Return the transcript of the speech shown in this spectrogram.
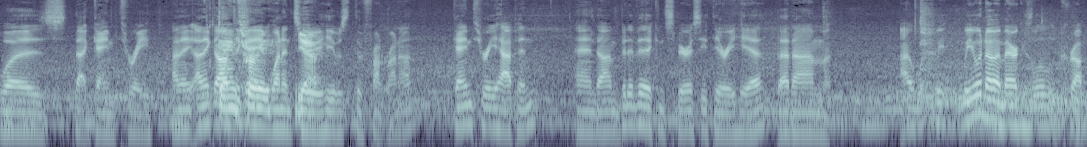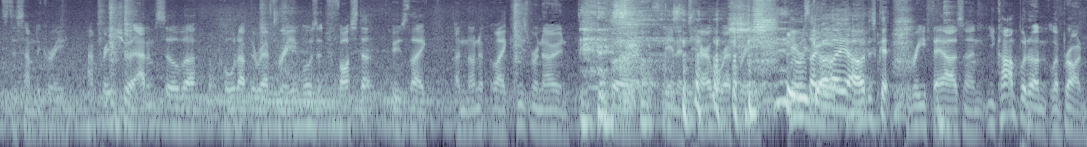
was that game three. I think I think Game after three, game one and two, yeah. he was the front runner. Game three happened, and um, bit of a conspiracy theory here, but um, I, we, we all know America's a little corrupt to some degree. I'm pretty sure Adam Silver called up the referee. What was it, Foster? Who's like a non, like he's renowned for being a terrible referee. He was like, go. oh yeah, I'll just get three thousand. You can't put it on LeBron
